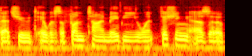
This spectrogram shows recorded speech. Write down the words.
that you it was a fun time. Maybe you went fishing as a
